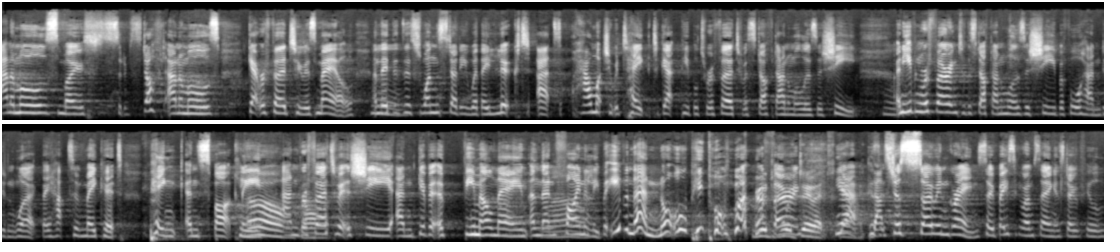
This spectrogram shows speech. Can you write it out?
animals, most sort of stuffed animals, get referred to as male. And they did this one study where they looked at how much it would take to get people to refer to a stuffed animal as a she. And even referring to the stuffed animal as a she beforehand didn't work. They had to make it pink and sparkly Oh, and God. refer to it as she and give it a female name. And then finally, but even then, not all people were would referring. do it. Yeah, Yeah, because that's- it's just so ingrained. So basically, what I'm saying is don't feel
